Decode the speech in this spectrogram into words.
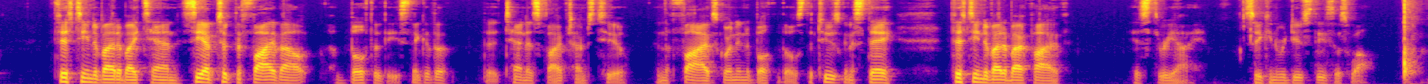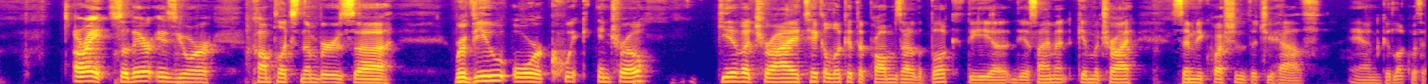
15 divided by 10. See, I took the 5 out of both of these. Think of the, the 10 as 5 times 2. And the 5 is going into both of those. The 2 is going to stay. 15 divided by 5 is 3i. So you can reduce these as well. All right, so there is your complex numbers uh, review or quick intro give a try. Take a look at the problems out of the book, the, uh, the assignment. Give them a try. Send me questions that you have, and good luck with it.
